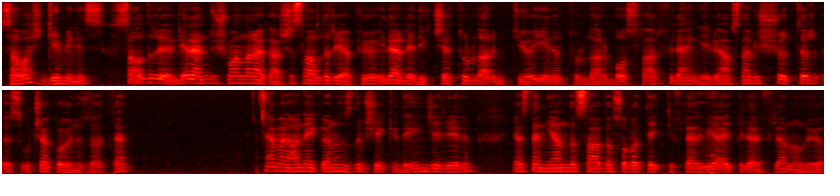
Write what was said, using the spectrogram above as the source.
Savaş geminiz saldırı gelen düşmanlara karşı saldırı yapıyor. İlerledikçe turlar bitiyor. Yeni turlar, bosslar filan geliyor. Aslında bir shooter e, uçak oyunu zaten. Hemen ana ekranı hızlı bir şekilde inceleyelim. Zaten yanında sağda sola teklifler, VIP'ler filan oluyor.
